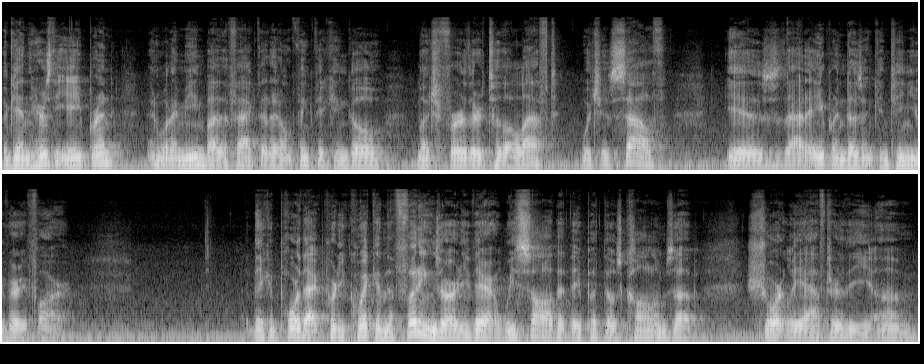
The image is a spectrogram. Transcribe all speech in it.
Again, here's the apron, and what I mean by the fact that I don't think they can go much further to the left, which is south, is that apron doesn't continue very far. They can pour that pretty quick, and the footing's already there. We saw that they put those columns up shortly after the um,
